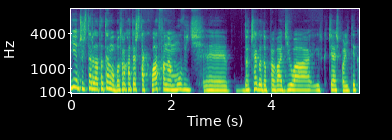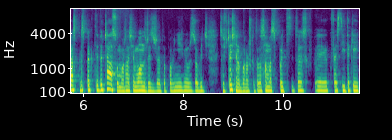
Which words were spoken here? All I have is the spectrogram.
nie wiem, czy 4 lata temu, bo trochę też tak łatwo nam mówić, y, do czego doprowadziła czyjaś polityka z perspektywy czasu. Można się mądrzyć, że to powinniśmy już zrobić coś wcześniej, albo na przykład to samo jest w y, kwestii takiej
